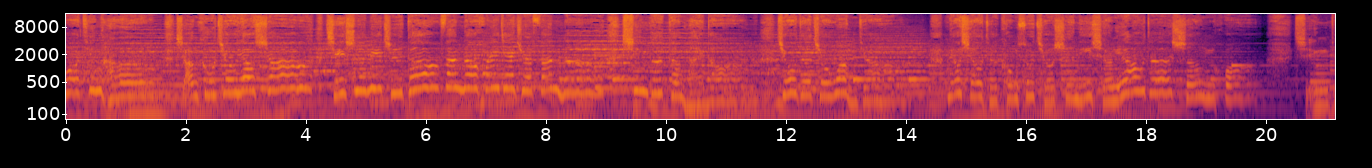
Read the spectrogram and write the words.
我听好想哭就要笑，其实你知道，烦恼会解决烦恼，新的刚来到，旧的就忘掉。渺小的控诉就是你想要的生活情调。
